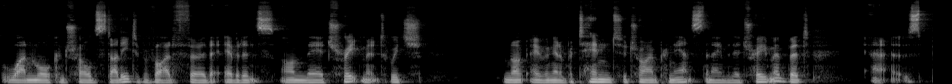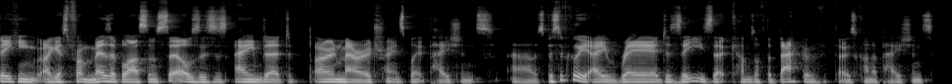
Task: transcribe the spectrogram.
one more controlled study to provide further evidence on their treatment, which I'm not even going to pretend to try and pronounce the name of their treatment, but uh, speaking, I guess, from Mesoblast themselves, this is aimed at bone marrow transplant patients, uh, specifically a rare disease that comes off the back of those kind of patients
